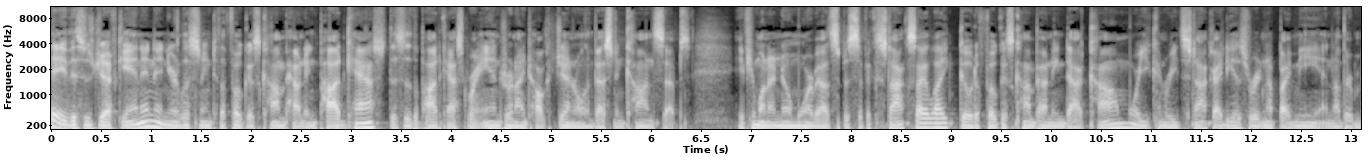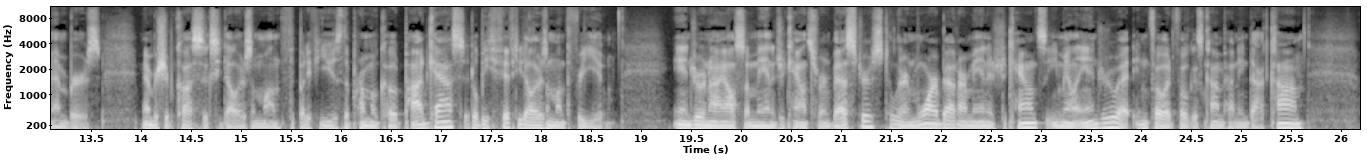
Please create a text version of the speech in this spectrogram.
Hey, this is Geoff Gannon, and you're listening to the Focus Compounding Podcast. This is the podcast where Andrew and I talk general investing concepts. If you want to know more about specific stocks I like, go to focuscompounding.com where you can read stock ideas written up by me and other members. Membership costs $60 a month, but if you use the promo code podcast, it'll be $50 a month for you. Andrew and I also manage accounts for investors. To learn more about our managed accounts, email Andrew at info at focuscompounding.com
